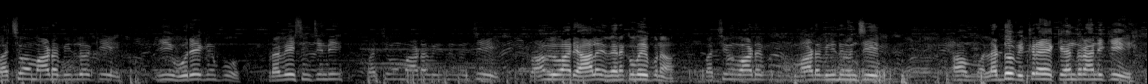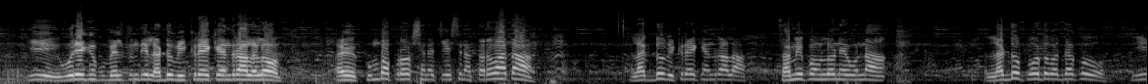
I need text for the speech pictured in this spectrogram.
పశ్చిమ మాడ వీధిలోకి ఈ ఊరేగింపు ప్రవేశించింది. పశ్చిమ మాడ వీధి నుంచి స్వామివారి ఆలయం వెనక వైపున పశ్చిమ మాడ మాడ వీధి నుంచి లడ్డు విక్రయ కేంద్రానికి ఈ ఊరేగింపు వెళ్తుంది. లడ్డు విక్రయ కేంద్రాలలో కుంభ ప్రోక్షణ చేసిన తర్వాత లడ్డు విక్రయ కేంద్రాల సమీపంలోనే ఉన్న లడ్డు పోటు వద్దకు ఈ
